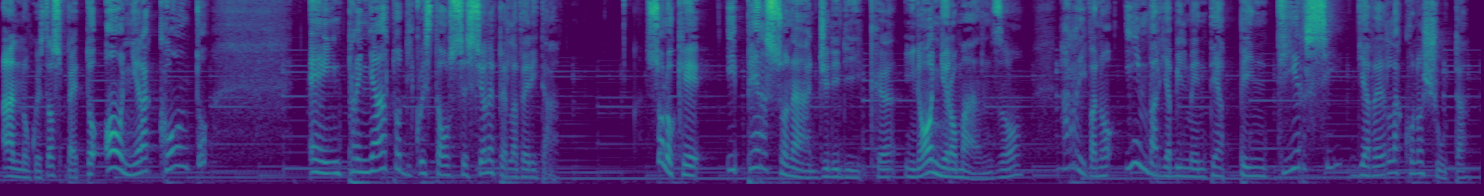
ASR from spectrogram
hanno questo aspetto, ogni racconto è impregnato di questa ossessione per la verità. Solo che i personaggi di Dick, in ogni romanzo, arrivano invariabilmente a pentirsi di averla conosciuta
